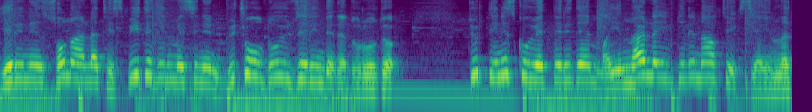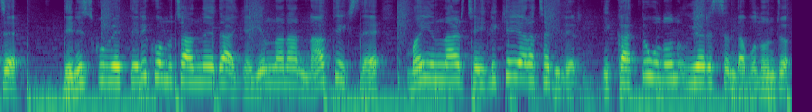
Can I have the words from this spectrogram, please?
yerinin sonarla tespit edilmesinin güç olduğu üzerinde de duruldu. Türk Deniz Kuvvetleri de mayınlarla ilgili Navtex yayınladı. Deniz Kuvvetleri Komutanlığı da yayınlanan Navtex'le mayınlar tehlike yaratabilir, dikkatli olun uyarısında bulundu.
